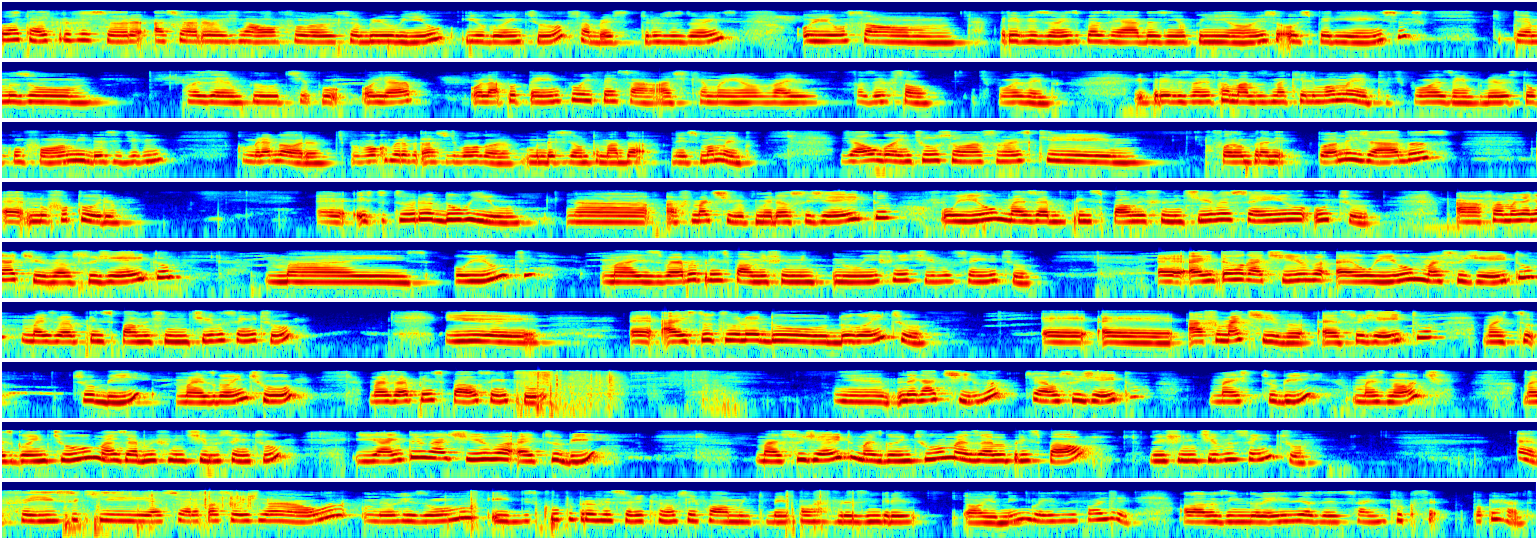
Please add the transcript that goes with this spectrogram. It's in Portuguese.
Boa tarde, professora. A senhora hoje na aula falou sobre o will e o going to, sobre dos dois. O will são previsões baseadas em opiniões ou experiências, que temos um, um exemplo, tipo, olhar, olhar para o tempo e pensar, acho que amanhã vai fazer sol, tipo um exemplo. E previsões tomadas naquele momento, tipo um exemplo, eu estou com fome e decidi comer agora. Tipo, vou comer uma pedaço de bolo agora. Uma decisão tomada nesse momento. Já o to são ações que foram planejadas é, no futuro. É, estrutura do will. Na afirmativa, primeiro é o sujeito, o will mais verbo principal no infinitivo sem o, o to. A forma negativa é o sujeito mais o will mais verbo principal no infinitivo sem o to. É, a interrogativa é o will mais sujeito, mais verbo principal no infinitivo sem o to. E é, a estrutura do, do going to é, é afirmativa, é sujeito mais to, to be, mais going to, mais verbo principal sem to. É, negativa, que é o sujeito mais to be, mais not, mais going to, mais verbo infinitivo sem to. E a interrogativa é to be, mais sujeito, mais going to, mais verbo principal, no infinitivo sem to. É, foi isso que a senhora passou hoje na aula, o meu resumo. E desculpe, professora, que eu não sei falar muito bem palavras em inglês. Olha, nem inglês eu sei falar direito. Palavras em inglês e às vezes saem um pouco, um pouco errado.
